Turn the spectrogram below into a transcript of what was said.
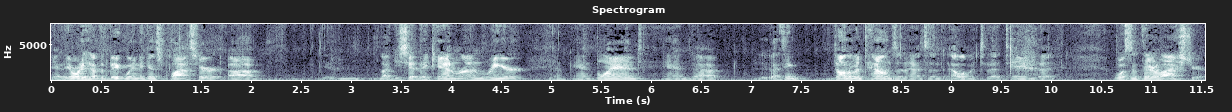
Yeah, they already have the big win against Placer. Uh, like you said, they can run Ringer yeah. and Bland, and uh, I think Donovan Townsend adds an element to that team that wasn't there last year.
